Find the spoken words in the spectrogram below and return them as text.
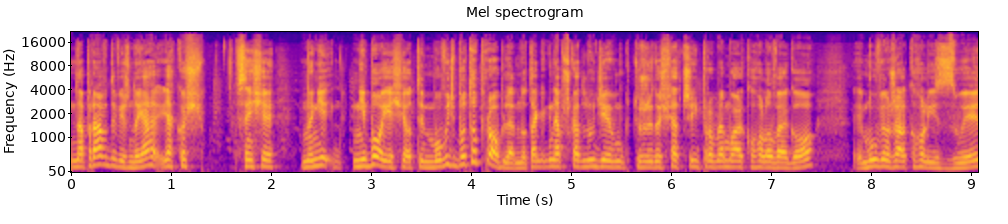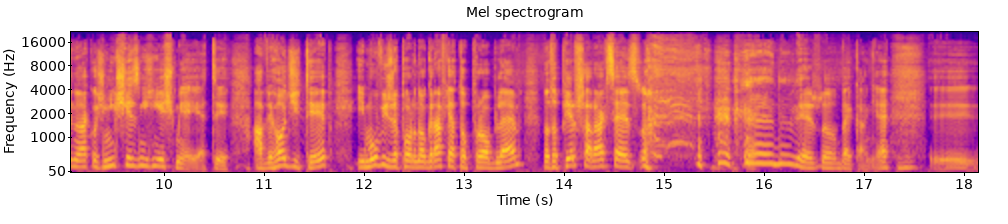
naprawdę, wiesz, no ja jakoś, w sensie, no nie, nie boję się o tym mówić, bo to problem. No tak jak na przykład ludzie, którzy doświadczyli problemu alkoholowego, y, mówią, że alkohol jest zły, no jakoś nikt się z nich nie śmieje, ty. A wychodzi typ i mówi, że pornografia to problem, no to pierwsza reakcja jest, no wiesz, no beka, nie? Y,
